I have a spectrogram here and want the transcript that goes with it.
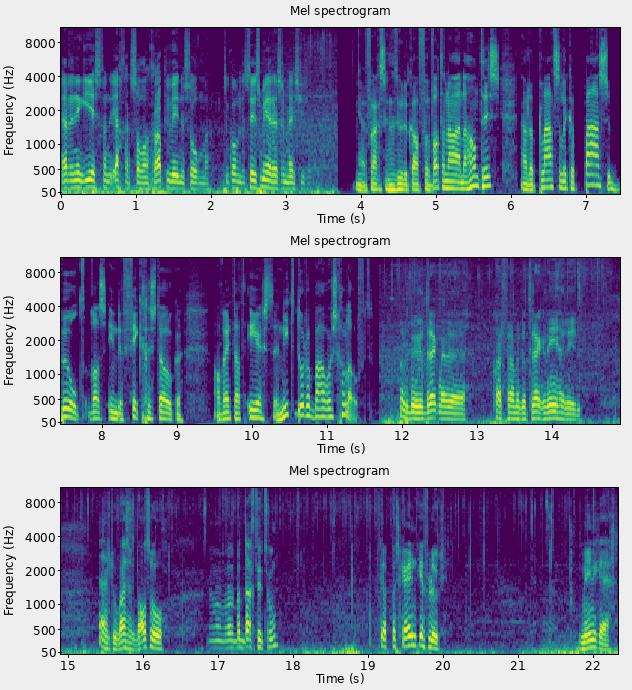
Ja, dan denk ik eerst van, ja, het zal wel een grapje wezen of zo. Maar toen kwam er steeds meer sms'jes. Ja, vraagt zich natuurlijk af wat er nou aan de hand is. Nou, de plaatselijke paasbult was in de fik gestoken. Al werd dat eerst niet door de bouwers geloofd. Nou, toen ben ik direct met de kwart van met de trekker ingereden. En toen was het wel zo. wat, wat, dacht u toen? Ik heb waarschijnlijk gevlucht. Dat meen ik echt.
